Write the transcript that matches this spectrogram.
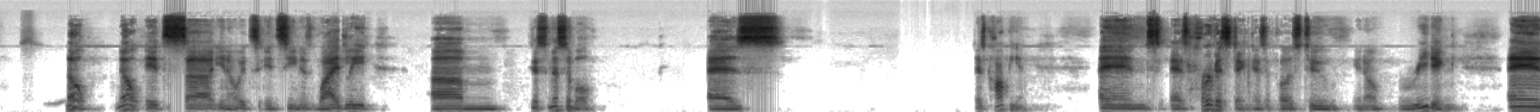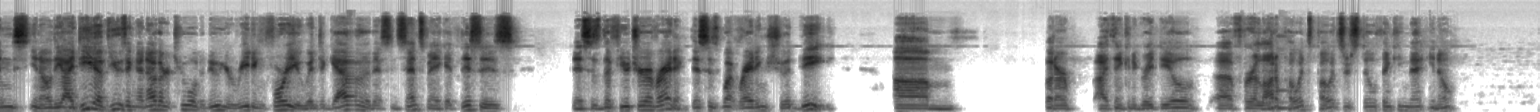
no, no. It's uh, you know it's it's seen as widely um, dismissible as as copying and as harvesting as opposed to you know reading and you know the idea of using another tool to do your reading for you and to gather this and sense make it this is this is the future of writing this is what writing should be um but are i think in a great deal uh, for a lot of poets poets are still thinking that you know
